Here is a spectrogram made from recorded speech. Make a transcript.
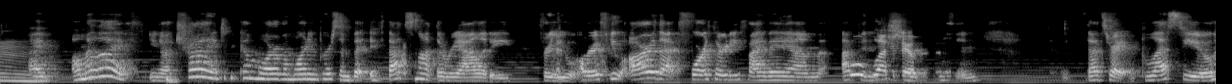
hmm. I've all my life, you know, tried to become more of a morning person. But if that's not the reality for you, or if you are that 4 35 a.m. up Ooh, in bless you. person, that's right. Bless you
